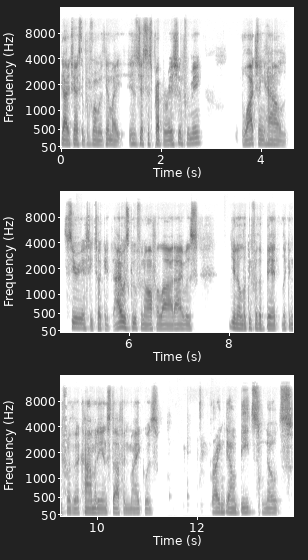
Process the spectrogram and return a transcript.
got a chance to perform with him, I it was just his preparation for me. Watching how serious he took it. I was goofing off a lot. I was, you know, looking for the bit, looking for the comedy and stuff. And Mike was writing down beats, notes.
